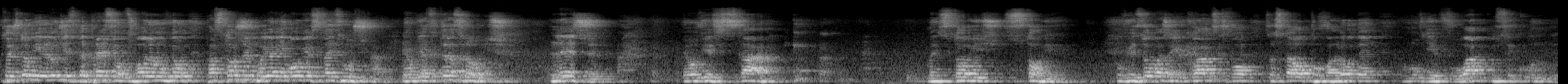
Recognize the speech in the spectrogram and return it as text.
Ktoś do mnie, ludzie z depresją dzwonią, mówią, pastorze, bo ja nie mogę wstać z łóżka. Ja mówię, a co teraz robisz? Leżę. Ja mówię, wstań. My stoisz, stoję. Mówię, zobacz, jak kłamstwo zostało powalone, mówię, w ułamku sekundy.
